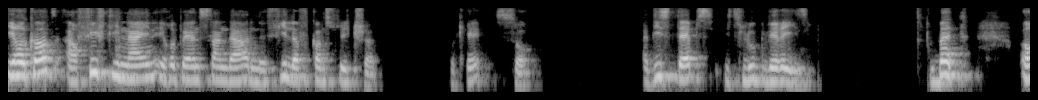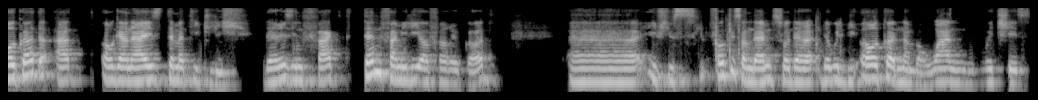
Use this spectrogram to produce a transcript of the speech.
Eurocodes are 59 European standards in the field of construction. Okay, so at these steps, it looks very easy. But Eurocode are organized thematically. There is in fact 10 family of Eurocode. Uh, if you focus on them, so there, there will be Eurocode number one, which is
